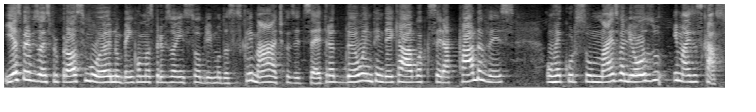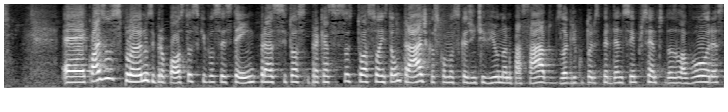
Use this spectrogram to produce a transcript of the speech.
E as previsões para o próximo ano, bem como as previsões sobre mudanças climáticas, etc., dão a entender que a água será cada vez um recurso mais valioso e mais escasso. É, quais os planos e propostas que vocês têm para que essas situações tão trágicas como as que a gente viu no ano passado, dos agricultores perdendo 100% das lavouras,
